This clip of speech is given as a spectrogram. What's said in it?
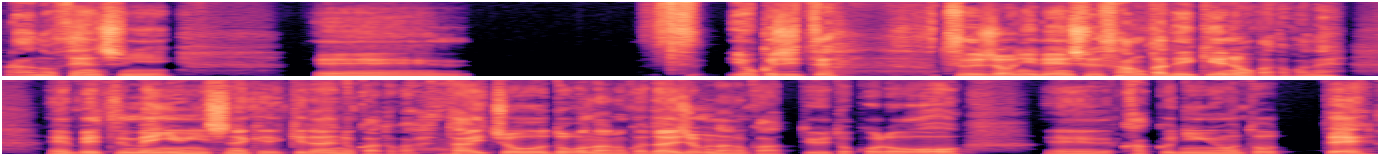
あの、選手に、えー翌日、通常に練習参加できるのかとかね、え別メニューにしなきゃいけないのかとか、体調どうなのか、大丈夫なのかっていうところを、え確認を取って、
